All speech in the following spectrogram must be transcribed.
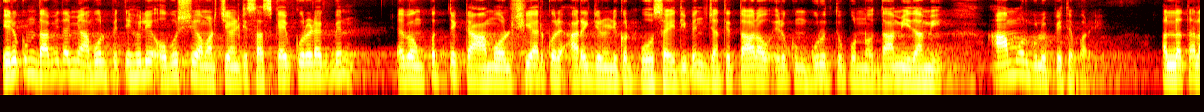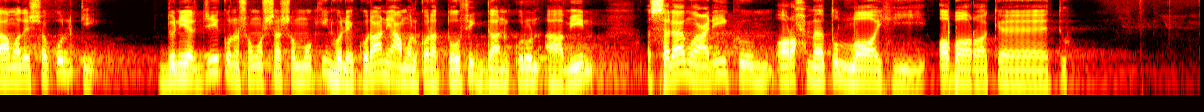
এরকম দামি দামি আমল পেতে হলে অবশ্যই আমার চ্যানেলটি সাবস্ক্রাইব করে রাখবেন এবং প্রত্যেকটা আমল শেয়ার করে আরেকজনের নিকট পৌঁছাই দিবেন যাতে তারাও এরকম গুরুত্বপূর্ণ দামি দামি আমলগুলো পেতে পারে। আল্লাহ তালা আমাদের সকলকে দুনিয়ার যে কোনো সমস্যার সম্মুখীন হলে কোরআনে আমল করার তৌফিক দান করুন, আমিন। আসসালামু আলাইকুম আ রহমতুল্লাহি অবরাকাতুহ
